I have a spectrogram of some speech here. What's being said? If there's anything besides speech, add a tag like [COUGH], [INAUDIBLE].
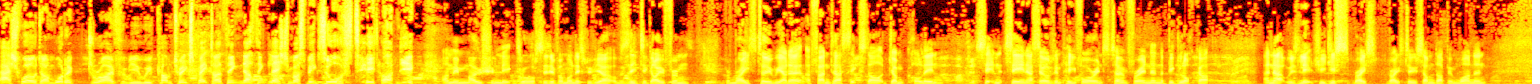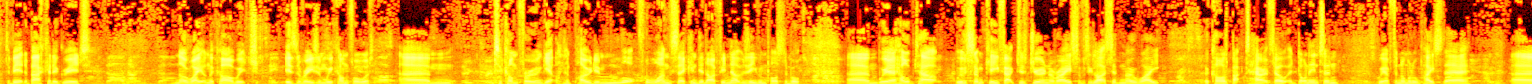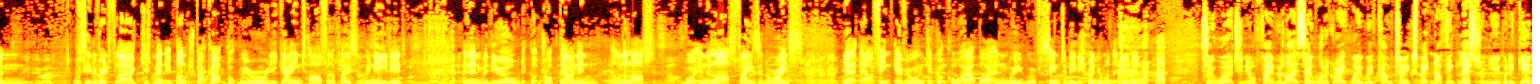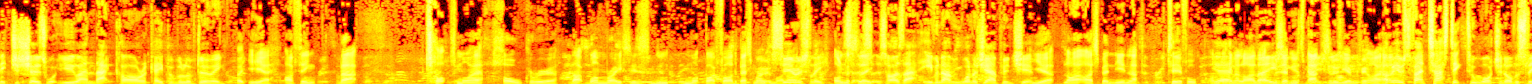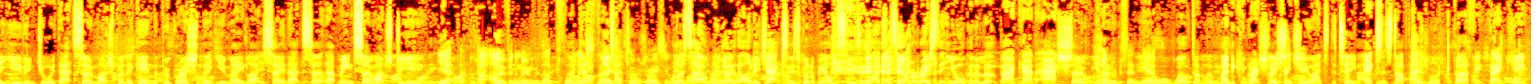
Ash, well done. What a drive from you. We've come to expect, I think, nothing less. You must be exhausted, [LAUGHS] aren't you? I'm emotionally exhausted, if I'm honest with you. Obviously, to go from, from race two, we had a, a fantastic start, jump Colin, sitting, seeing ourselves in P4 into turn three, and then the big lock up. And that was literally just race, race two summed up in one. And to be at the back of the grid, no weight on the car, which is the reason we come forward. Um, to come through and get on the podium, not for one second did I think that was even possible. Um, we were helped out with some key factors during the race. Obviously, like I said, no weight. The car's back to how it felt at Donington. We have phenomenal pace there. Um, obviously, the red flag just meant it bunched back up, but we were already gained half of the places we needed. And then with the oil that got dropped down in on the last, well, in the last phase of the race, yeah, I think everyone just got caught out by it, and we were, seemed to be the [LAUGHS] only one that didn't. [LAUGHS] so it worked in your favour. Like I say, what a great way. We've come to expect nothing less from you, but again, it just shows what you and that car are capable of doing. Uh, yeah, I think that tops my whole career. That one race is m- m- by far the best moment of my Seriously, life. Seriously, honestly, as, as high as that, even having won a championship. Yeah, like I spent the lap tearful. I'm Yeah, not going to lie. That was amazing, it's amazing. absolutely everything I I had. mean, it was fantastic to watch, and obviously you've enjoyed that so much. But again, the progression that you made, like you say, that's uh, that means so much to you. yeah, uh, over the moon with that performance. Okay, fantastic. Tools Racing. Well, I being say amazing, we yeah. know that Ollie Jackson is going to be obviously [LAUGHS] delighted. It's not a race that you're going to look back at, Ash. So you know, 100%, yeah. Well, well done. Many congratulations Thank to you you. and to the team. Excellent stuff, Ash. Cheers, Mike. Perfect. Thank you.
